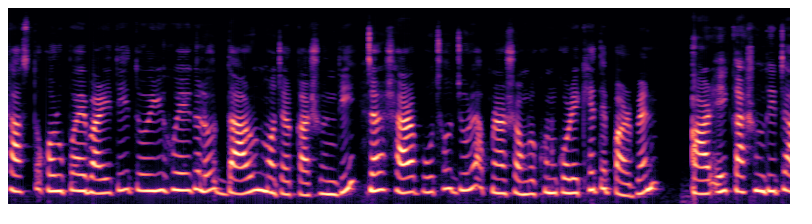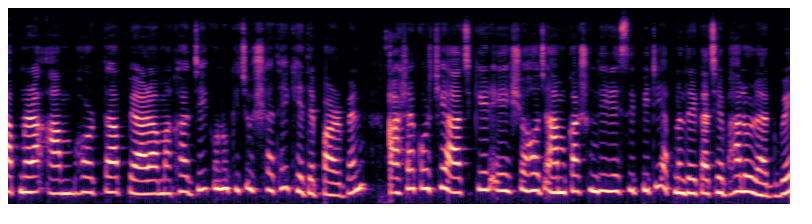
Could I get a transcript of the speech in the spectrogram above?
স্বাস্থ্যকর উপায়ে বাড়িতেই তৈরি হয়ে গেল দারুণ মজার কাসুন্দি, যা সারা বছর জুড়ে আপনারা সংরক্ষণ করে খেতে পারবেন। আর এই কাসুন্দিটা আপনারা আম, ভর্তা, পেয়ারা মাখা যে কোনো কিছুর সাথে খেতে পারবেন। আশা করছি আজকের এই সহজ আম কাসুন্দি রেসিপিটি আপনাদের কাছে ভালো লাগবে।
